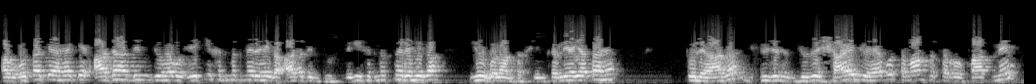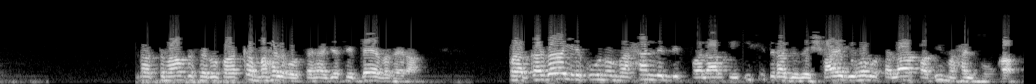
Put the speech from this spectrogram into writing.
اب ہوتا کیا ہے کہ آدھا دن جو ہے وہ ایک ہی خدمت میں رہے گا، آدھا دن دوسرے کی خدمت میں رہے گا۔ یہ غلام تقسیم کر لیا جاتا ہے۔ تو لہذا جز شاید جو ہے وہ تمام تصرفات میں تمام تصرفات کا محل ہوتا ہے، جیسے بے وغیرہ۔ قضا یقون محل طلاق اسی طرح جز شاید جو ہے وہ طلاق کا بھی محل ہوگا۔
